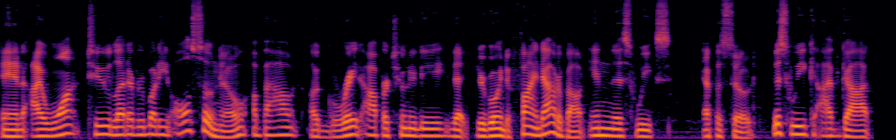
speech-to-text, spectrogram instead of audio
And I want to let everybody also know about a great opportunity that you're going to find out about in this week's episode. This week, I've got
